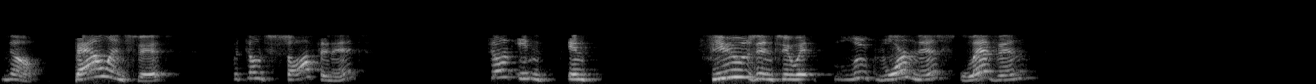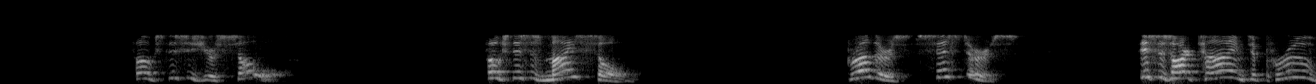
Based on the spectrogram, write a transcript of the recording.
No. Balance it, but don't soften it. Don't in, infuse into it lukewarmness, leaven. Folks, this is your soul. Folks, this is my soul. Brothers, sisters, this is our time to prove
